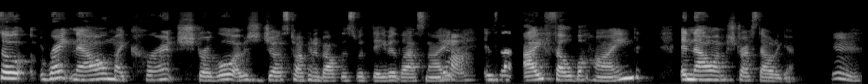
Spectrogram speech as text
so right now, my current struggle, I was just talking about this with David last night, yeah. is that I fell behind and now I'm stressed out again. Mm.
